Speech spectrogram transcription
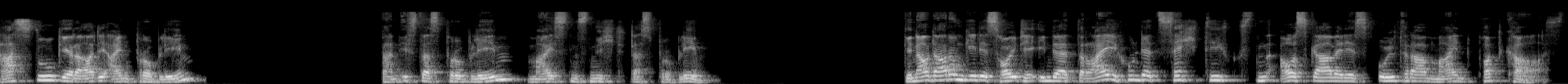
Hast du gerade ein Problem? Dann ist das Problem meistens nicht das Problem. Genau darum geht es heute in der 360. Ausgabe des Ultra Mind Podcasts.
